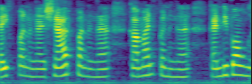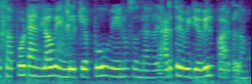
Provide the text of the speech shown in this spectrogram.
லைக் பண்ணுங்க ஷேர் பண்ணுங்க கமெண்ட் பண்ணுங்க. கண்டிப்பா உங்க சப்போர்ட் அண்ட் லவ் எங்களுக்கு எப்போ வேணும் சொன்னாங்களே. அடுத்த வீடியோவில் பார்க்கலாம்.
